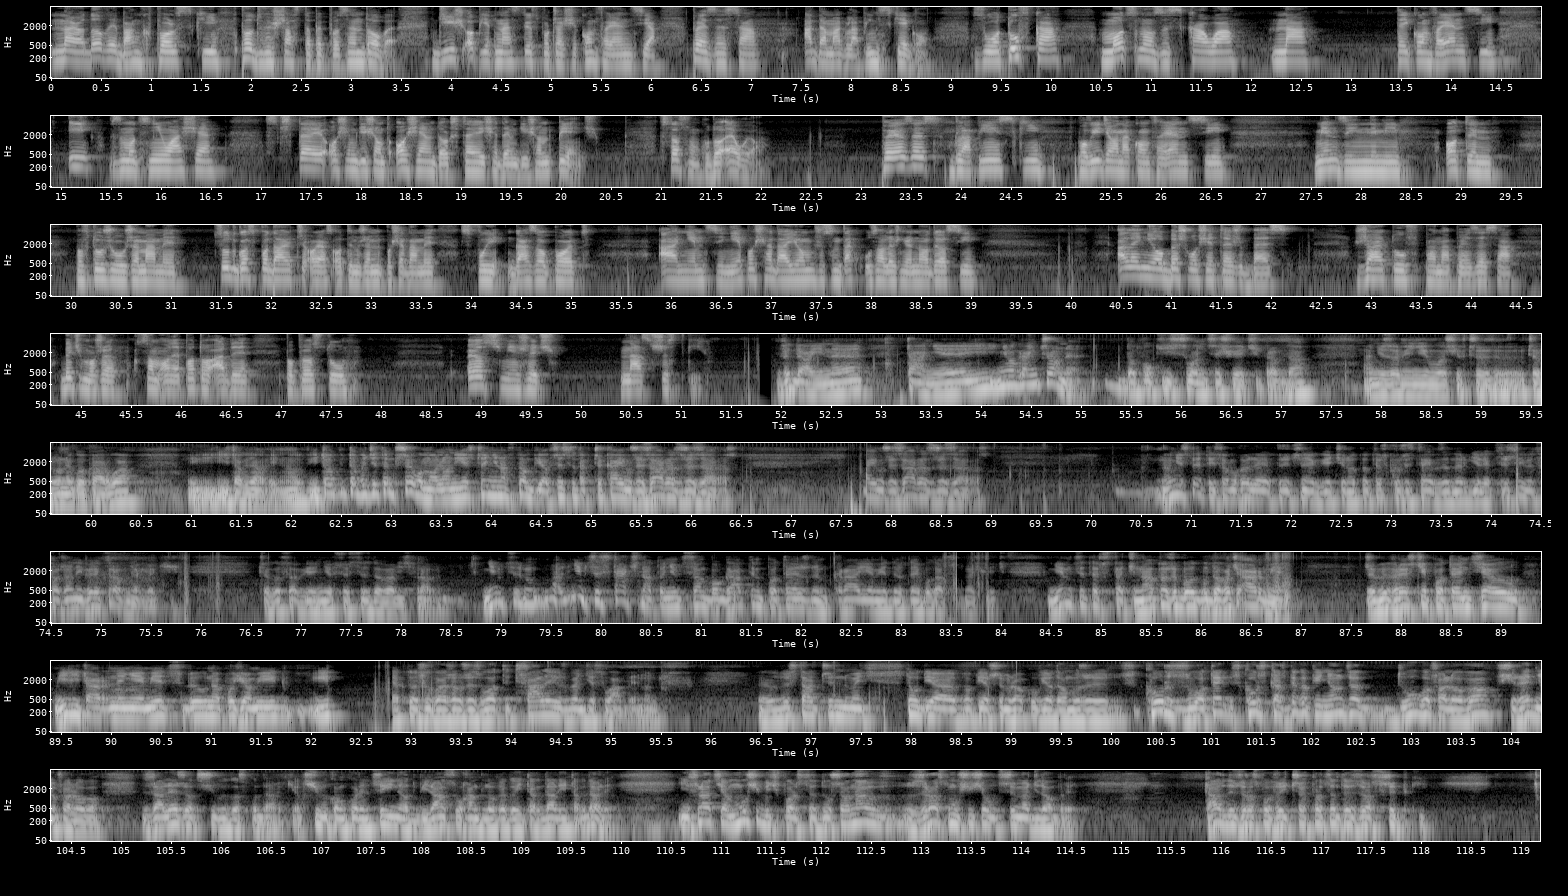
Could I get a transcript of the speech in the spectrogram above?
Narodowy Bank Polski podwyższa stopy procentowe. Dziś o 15 rozpoczęła się konferencja prezesa Adama Glapińskiego. Złotówka mocno zyskała na tej konferencji i wzmocniła się z 4,88 do 4,75 w stosunku do euro. Prezes Glapiński powiedział na konferencji między innymi o tym, powtórzył, że mamy cud gospodarczy oraz o tym, że my posiadamy swój gazoport, a Niemcy nie posiadają, że są tak uzależnione od Rosji. Ale nie obeszło się też bez żartów pana prezesa. Być może są one po to, aby po prostu rozśmieszyć nas wszystkich. wydajne, tanie i nieograniczone, dopóki słońce świeci, prawda? A nie zamieniło się w czer- czerwonego karła i, i tak dalej. No, I to, to będzie ten przełom, ale on jeszcze nie nastąpi, a wszyscy tak czekają, że zaraz, że zaraz. Czekają, że zaraz, że zaraz. No niestety samochody elektryczne, jak wiecie, no to też korzystają z energii elektrycznej wytwarzanej w elektrowniach jakichś czego sobie nie wszyscy zdawali sprawę. Niemcy, ale Niemcy stać na to. Niemcy są bogatym, potężnym krajem, jednym z najbogatszych na świecie. Niemcy też stać na to, żeby odbudować armię. Żeby wreszcie potencjał militarny Niemiec był na poziomie jak ktoś uważał, że złoty trwale już będzie słaby. No, Wystarczy mieć studia po pierwszym roku, wiadomo, że kurs złotego, kurs każdego pieniądza długofalowo, średniofalowo zależy od siły gospodarki, od siły konkurencyjnej, od bilansu handlowego itd. itd. Inflacja musi być w Polsce duszona, wzrost musi się utrzymać dobry. Każdy wzrost powyżej 3% to jest wzrost szybki.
